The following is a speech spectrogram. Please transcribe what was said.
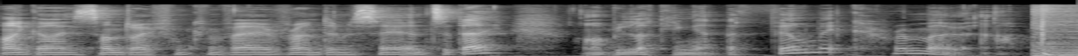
Hi guys, it's Andre from Conveyor of Randomness here and today I'll be looking at the Filmic Remote app.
